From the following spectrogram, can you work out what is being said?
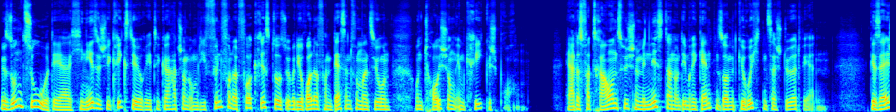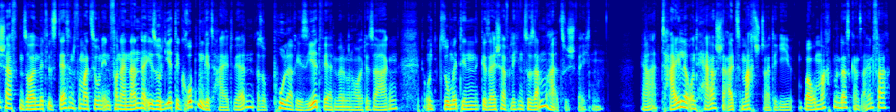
Sun Tzu, der chinesische Kriegstheoretiker, hat schon um die 500 vor Christus über die Rolle von Desinformation und Täuschung im Krieg gesprochen. Ja, das Vertrauen zwischen Ministern und dem Regenten soll mit Gerüchten zerstört werden. Gesellschaften sollen mittels Desinformation in voneinander isolierte Gruppen geteilt werden, also polarisiert werden, würde man heute sagen, und somit den gesellschaftlichen Zusammenhalt zu schwächen. Ja, teile und herrsche als Machtstrategie. Warum macht man das? Ganz einfach.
